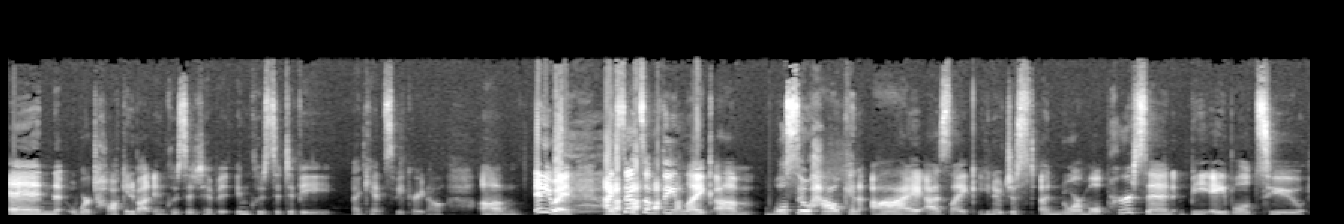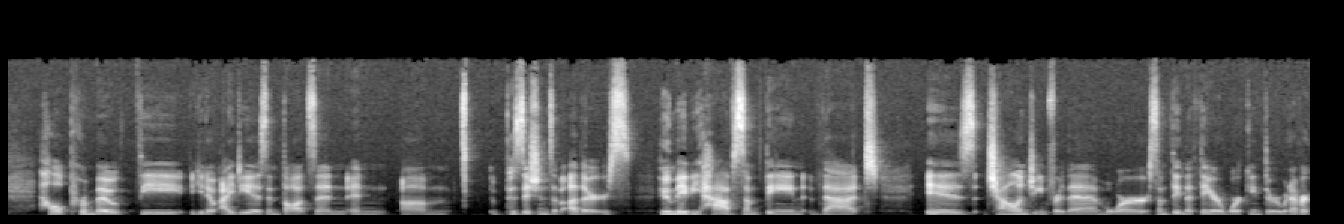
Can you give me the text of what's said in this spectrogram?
And we're talking about inclusivity inclusivity I can't speak right now. Um, anyway, I said something like, um, well, so how can I, as like, you know, just a normal person, be able to help promote the you know ideas and thoughts and and um, positions of others who maybe have something that is challenging for them or something that they are working through or whatever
